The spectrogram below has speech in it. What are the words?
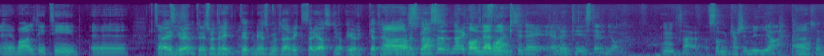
Eh, var alltid i tid. Eh, är grymt Det är som ett riktigt, det blir som ett sådär riktigt seriöst yrke, typ, Ja, en arbetsplats. Alltså, när det kommer folk till dig eller till studion Mm. så här, som kanske är nya. Vatten.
